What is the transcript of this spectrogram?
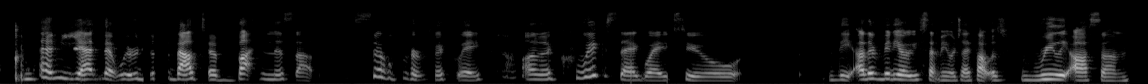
and yet that we're just about to button this up so perfectly on a quick segue to the other video you sent me which i thought was really awesome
